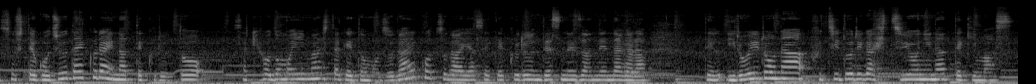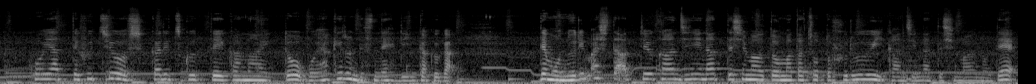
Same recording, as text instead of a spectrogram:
そして50代くらいになってくると先ほども言いましたけども頭蓋骨が痩せてくるんですね。残念ながら。でいろいろな縁取りが必要になってきます。こうやって縁をしっかり作っていかないとぼやけるんですね輪郭が。でも塗りましたっていう感じになってしまうとまたちょっと古い感じになってしまうので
